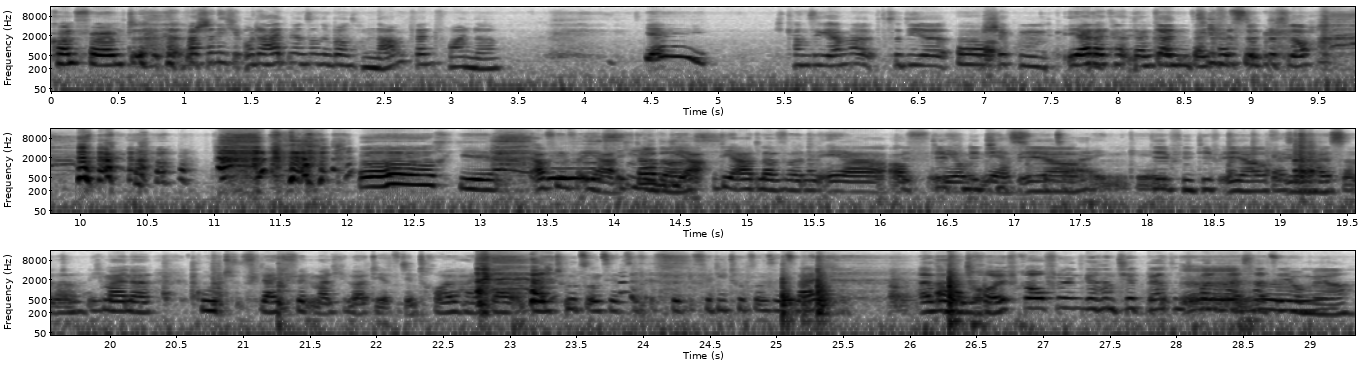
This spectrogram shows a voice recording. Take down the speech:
confirmed. Wahrscheinlich unterhalten wir uns dann über unsere Namen, wenn Freunde. Yay! Ich kann sie gerne mal zu dir Ja. schicken. Ja, dann kann- dann kann- dein dann tiefes dunkles Loch. Ach je. Auf jeden Fall, ja. Ich glaube, die, die Adler würden eher auf Definitiv Bitte eher. eingehen. Definitiv eher auf. Bitte. Ich meine, gut, vielleicht finden manche Leute jetzt den Troll heißer. Den tut's uns jetzt, für, für die tut es uns jetzt leid. Also Ähm. Trollfrau findet garantiert Bert und heißer als Eomer.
